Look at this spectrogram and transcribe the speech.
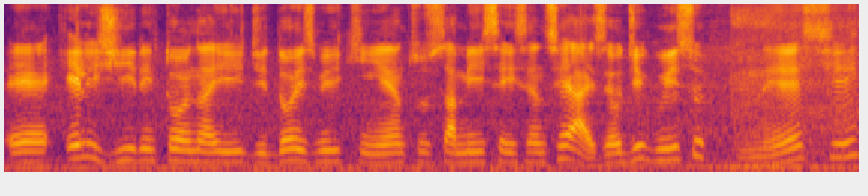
é, ele gira em torno aí de 2.500 a 1.600 reais. Eu digo isso nesse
